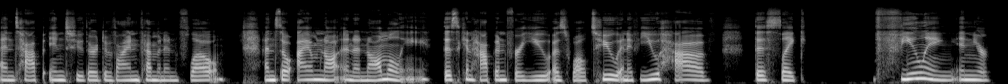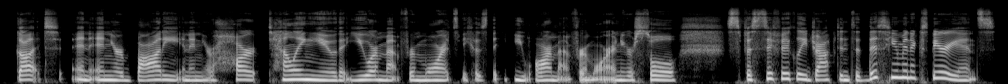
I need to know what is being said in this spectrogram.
and tap into their divine feminine flow. And so I am not an anomaly. This can happen for you as well too. And if you have this like feeling in your gut and in your body and in your heart telling you that you are meant for more, it's because that you are meant for more. And your soul specifically dropped into this human experience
